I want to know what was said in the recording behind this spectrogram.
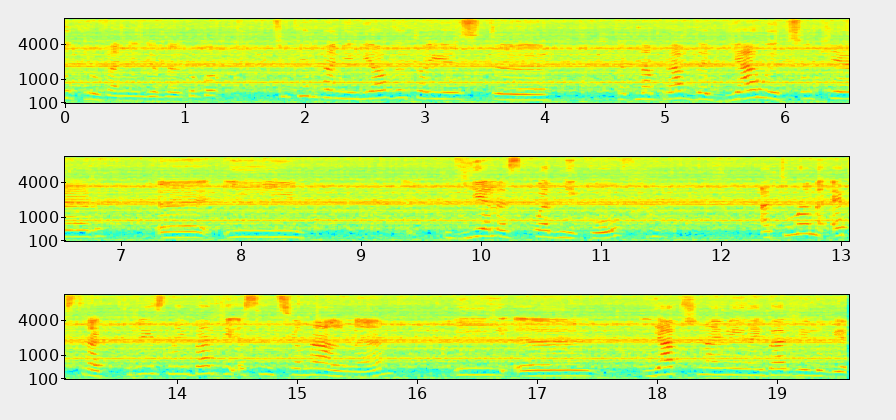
cukru waniliowego, bo cukier waniliowy to jest y, tak naprawdę biały cukier y, i wiele składników. A tu mamy ekstrakt, który jest najbardziej esencjonalny i y, ja przynajmniej najbardziej lubię.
